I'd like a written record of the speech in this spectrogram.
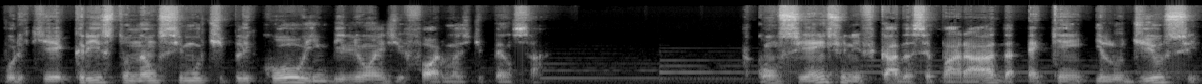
porque Cristo não se multiplicou em bilhões de formas de pensar. A consciência unificada separada é quem iludiu-se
